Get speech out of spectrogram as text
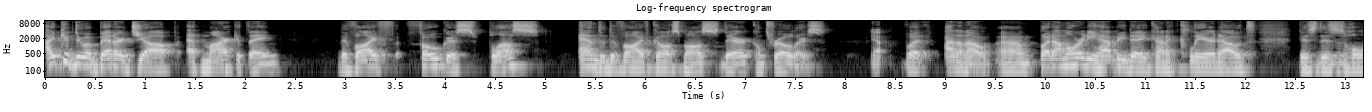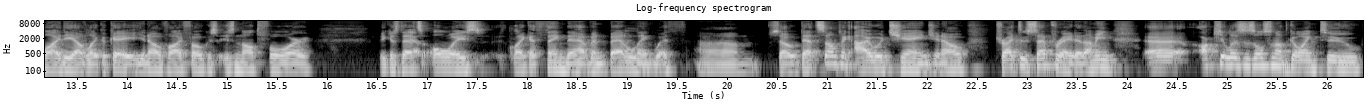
I could do a better job at marketing the Vive Focus Plus and the Vive Cosmos, their controllers. Yeah. But I don't know. Um, but I'm already happy they kind of cleared out this this whole idea of like, okay, you know, Vive Focus is not for because that's always like a thing they have been battling with. Um, so that's something I would change. You know, try to separate it. I mean, uh, Oculus is also not going to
